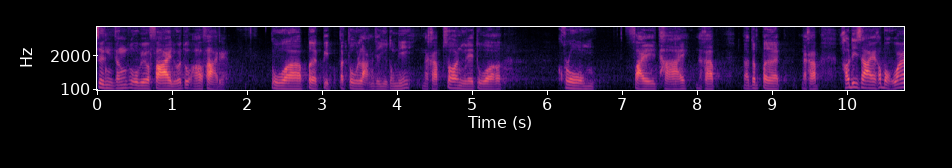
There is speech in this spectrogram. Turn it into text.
ซึ่งทั้งตัวเวลไฟหรือว่าตัวอัลฟาเนี่ย ตัวเปิดปิดประตูหลังจะอยู่ตรงนี้นะครับ ซ่อนอยู่ในตัวโครมไฟท้ายนะครับ เราจะเปิดนะครับเขาดีไซน์เขาบอกว่า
